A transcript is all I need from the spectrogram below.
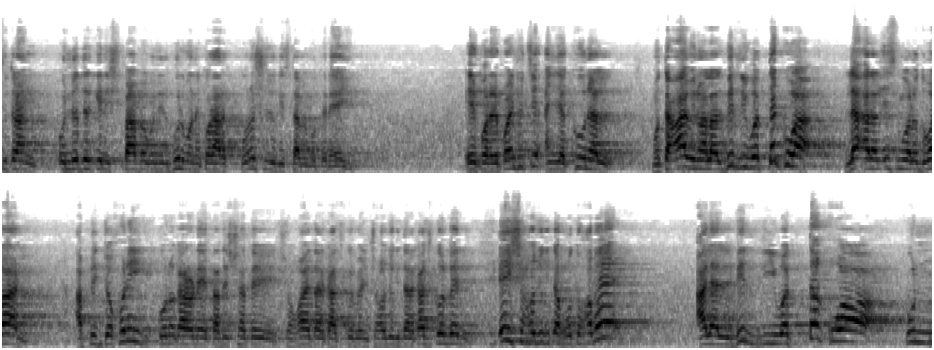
সুতরাং অন্যদেরকে নিষ্পাপ এবং নির্ভুল মনে করার কোন সুযোগ ইসলামের মধ্যে নেই। এরপরের পয়েন্ট হচ্ছে আল ওয়াল উদওয়ান আপনি যখনই কোনো কারণে তাদের সাথে সহায়তার কাজ করবেন, সহযোগিতার কাজ করবেন, এই সহযোগিতা হতে হবে আলাল পুণ্য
